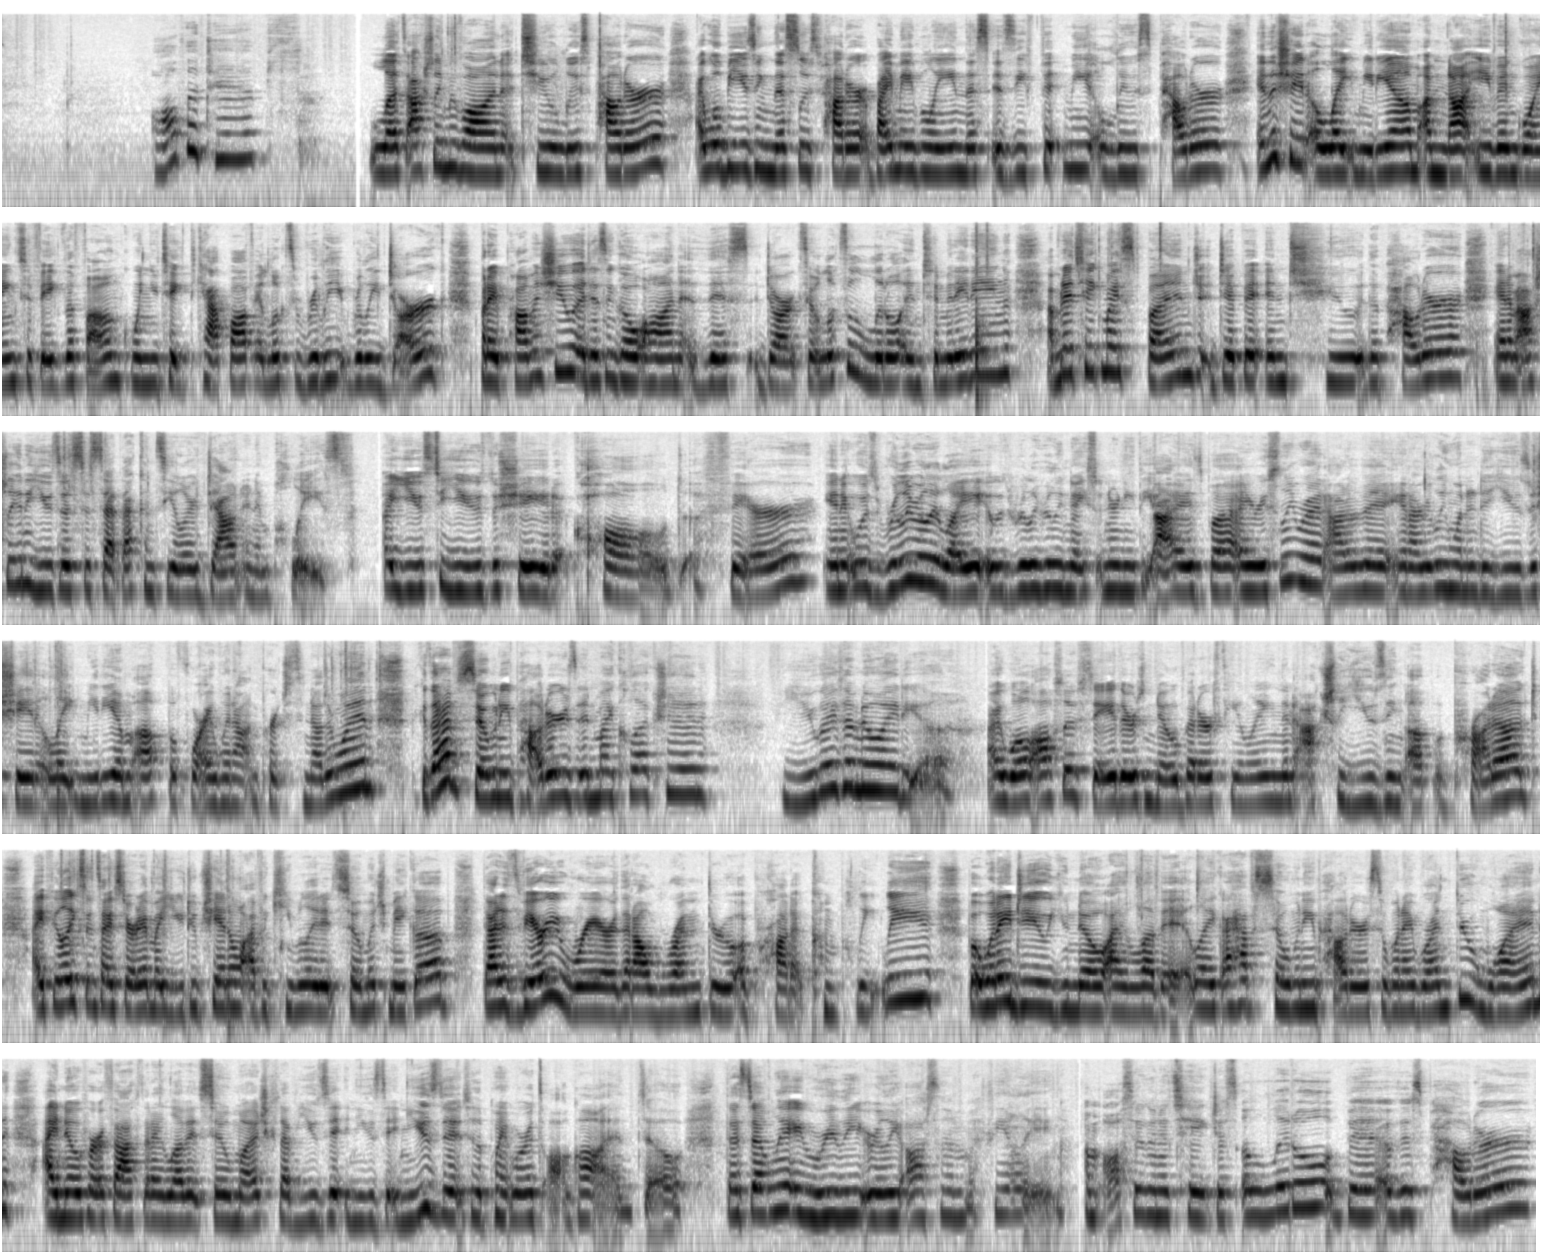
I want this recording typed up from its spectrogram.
All the tips. Let's actually move on to loose powder. I will be using this loose powder by Maybelline. This is the Fit Me Loose Powder in the shade a light medium. I'm not even going to fake the funk when you take the cap off. It looks really, really dark, but I promise you it doesn't go on this dark. So it looks a little intimidating. I'm gonna take my sponge, dip it into the powder, and I'm actually gonna use this to set that concealer down and in place. I used to use the shade called Fair and it was really really light. It was really really nice underneath the eyes but I recently ran out of it and I really wanted to use a shade light medium up before I went out and purchased another one because I have so many powders in my collection. You guys have no idea I will also say there's no better feeling than actually using up a product. I feel like since I started my YouTube channel, I've accumulated so much makeup that it's very rare that I'll run through a product completely. But when I do, you know I love it. Like I have so many powders. So when I run through one, I know for a fact that I love it so much because I've used it and used it and used it to the point where it's all gone. So that's definitely a really, really awesome feeling. I'm also going to take just a little bit of this powder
